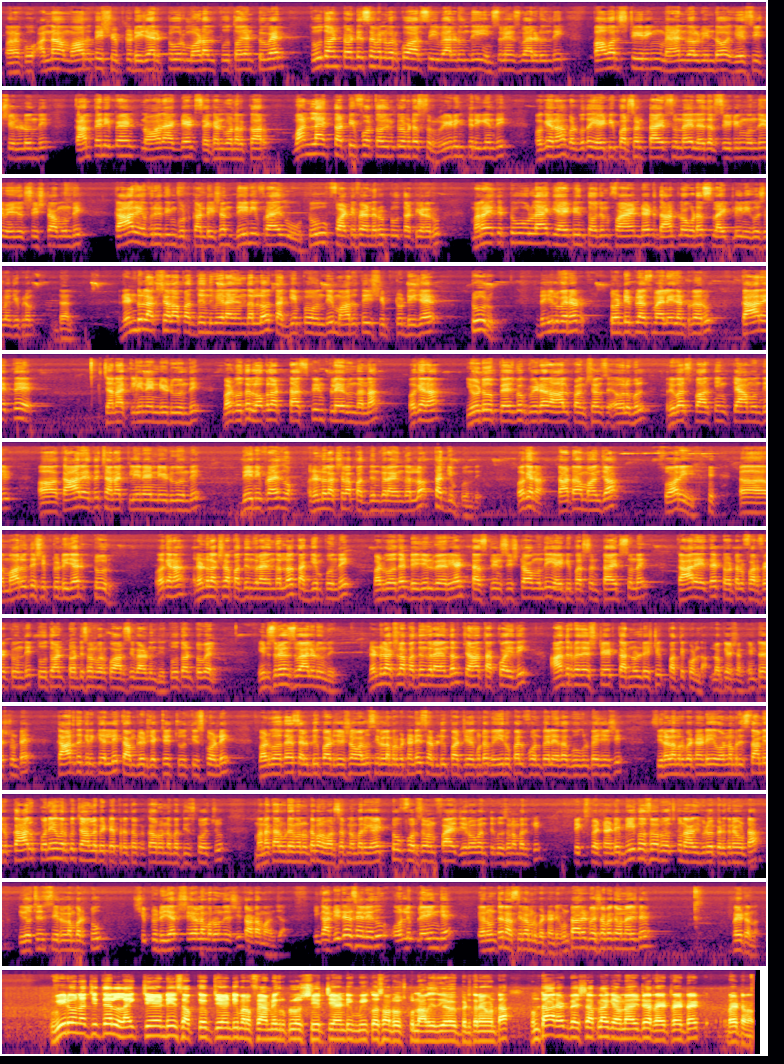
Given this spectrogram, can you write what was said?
మనకు అన్న Maruti Swift Dzire tour model two thousand twelve. Two thousand twenty seven వరకు ఆర్సీ వ్యాలిడ్ ఉంది ఇన్సూరెన్స్ వ్యాలిడ్ ఉంది. Power steering manual window AC chilled ఉంది. Company paint non accident second owner car one lakh thirty four thousand kilometres reading తిరిగింది ఓకేనా but పోతే eighty percent tyres ఉన్నాయి leather seating ఉంది music system ఉంది. Car everything good condition దీని price two forty five hundred two thirty hundred మనమైతే two lakh eighteen thousand five hundred దాంట్లో కూడా స్లైట్లీ నెగోషియబుల్ అని చెప్పినాం. డన్ రెండు లక్షల పద్దెనిమిది వేల ఐదు వందల్లో తగ్గింపు ఉంది. Maruti Swift Dzire Tour diesel variant twenty plus mileage అంటున్నారు. కార్ అయితే చాలా క్లీన్ అండ్ నీట్గా ఉంది. బట్ పోతే లోపల టచ్ స్క్రీన్ ప్లేయర్ ఉందన్న. ఓకేనా? YouTube Facebook Twitter all functions available reverse parking cam ఉంది. కార్ అయితే చాలా క్లీన్ అండ్ నీట్గా ఉంది. దీని ప్రైస్ రెండు లక్షల పద్దెనిమిది వేల ఐదు వందల్లో తగ్గింపు ఉంది. ఓకేనా? Tata Manza sorry Maruti Swift Dzire Tour. ఓకేనా? రెండు లక్షల పద్దెనిమిది వేల ఐదు వందల్లో తగ్గింపు ఉంది. బట్ పోతే diesel variant touch screen system ఉంది. ఎయిటీ పర్సెంట్ టైర్స్ ఉన్నాయి. కార్ అయితే టోటల్ పర్ఫెక్ట్ ఉంది. టూ థౌసండ్ ట్వంటీ సెవెన్ వరకు ఆర్సీ వ్యాలిడ్ ఉంది. Two thousand twelve insurance valid ఉంది. రెండు లక్షల పద్దెనిమిది వేల ఐదు వందలు చాలా తక్కువ ఇది. Andhra Pradesh state Kurnool district Pattikonda. Location interest ఉంటే కార్ దగ్గరికి వెళ్ళి కంప్లీట్ చెక్ చేసి చూ తీసుకోండి. బట్ పోతే సెల్ఫ్ డిపాజిట్ చేసిన వాళ్ళు సీరియల్ నెంబర్ పెట్టండి. సెల్ఫ్ డిపాజిట్ చేయకుండా వెయ్యి రూపాయలు ఫోన్పే లేదా గూగుల్ పే చేసి సీరియల్ నెంబర్ పెట్టండి. ఓన్ నెంబర్ ఇస్తా. మీరు కారు కొనే వరకు ఛానల్ పెట్టే ప్రతి ఒక్క కారు నెంబర్ తీసుకోవచ్చు. మన కారు కూడా ఏమైనా ఉంటే మన WhatsApp number eight two four seven five zero one triple seven నెంబర్కి ఫిక్స్ పెట్టండి. మీకోసం రోజుకు నాలుగు వీడియో పెడుతూనే ఉంటా. ఇది వచ్చేసి serial number two Swift Dzire serial number one వచ్చేసి టాటా మాంజా ఇంకా డీటెయిల్స్ ఏం లేదు. ఓన్లీ ప్లేయింగే ఏమైనా ఉంటే నా సీరియల్ నెంబర్ పెట్టండి. ఉంటా రేట్ బెస్ట్ ఏమైనా అయితే రైట్ అన్న. వీడియో నచ్చితే లైక్ చేయండి సబ్స్క్రైబ్ చేయండి మన ఫ్యామిలీ గ్రూప్లో షేర్ చేయండి. మీకోసం రోజుకు నాలుగైదు వీడియో పెడుతూనే ఉంటా. ఉంటా రైట్ బెస్ట్ ఆఫ్ లాక్. ఏమైనా రైట్ రైట్ రైట్ రైట్ అన్న.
